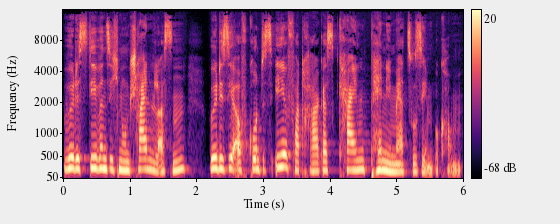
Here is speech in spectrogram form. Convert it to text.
Würde Steven sich nun scheiden lassen, würde sie aufgrund des Ehevertrages keinen Penny mehr zu sehen bekommen.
